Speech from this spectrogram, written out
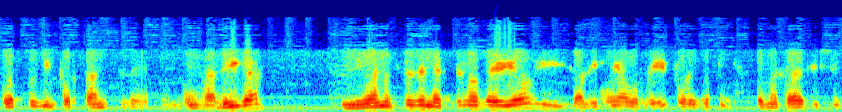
puestos importantes en, la liga y bueno, este semestre no se dio y salí muy aburrido y por eso tomé esa decisión.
